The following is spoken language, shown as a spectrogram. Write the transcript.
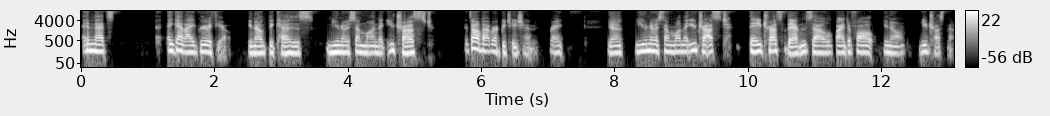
And that's, again, I agree with you, you know, because you know someone that you trust it's all about reputation, right? Yeah. you know someone that you trust, they trust them. So by default, you know, you trust them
